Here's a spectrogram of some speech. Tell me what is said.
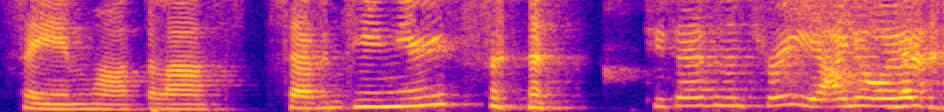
saying what, the last 17 years? 2003. I know. I was,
